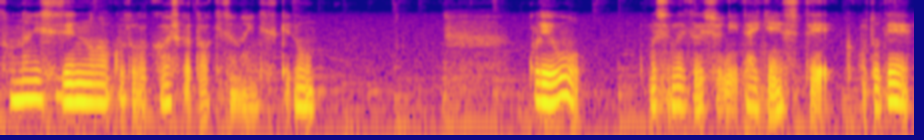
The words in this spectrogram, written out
そんなに自然のことが詳しかったわけじゃないんですけどこれを娘と一緒に体験していくことで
